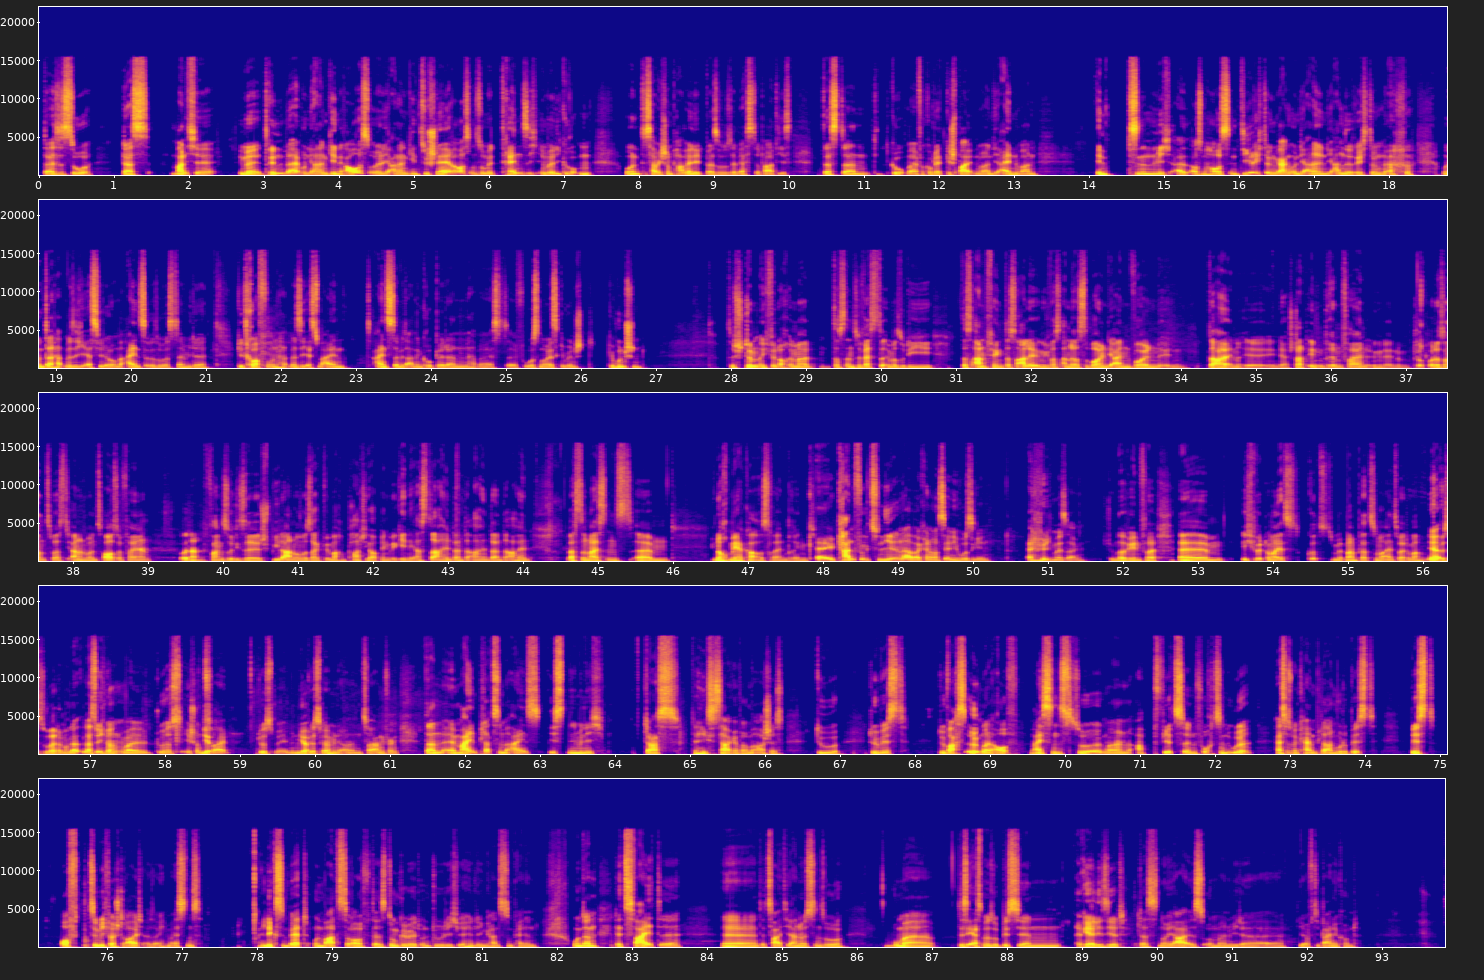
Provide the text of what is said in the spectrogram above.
da ist es so, dass manche immer drin bleiben und die anderen gehen raus oder die anderen gehen zu schnell raus und somit trennen sich immer die Gruppen. Und das habe ich schon ein paar Mal erlebt bei so Silvesterpartys, dass dann die Gruppen einfach komplett gespalten waren. Die einen waren in, sind nämlich aus dem Haus in die Richtung gegangen und die anderen in die andere Richtung. Und dann hat man sich erst wieder um eins oder sowas dann wieder getroffen und hat man sich erst um ein, eins dann mit der anderen Gruppe, dann hat man erst äh, frohes Neues gewünscht, gewünschen. Das stimmt. Ich finde auch immer, dass an Silvester immer so die, das anfängt, dass alle irgendwie was anderes wollen. Die einen wollen in, da in, äh, in der Stadt innen drin feiern, in einem Club oder sonst was. Die anderen wollen zu Hause feiern. Und dann fangen so diese Spiele an, wo man sagt, wir machen Partyhopping. Wir gehen erst dahin, dann dahin, dann dahin. Was dann meistens ähm, noch mehr Chaos reinbringt. Äh, kann funktionieren, aber kann auch sehr in die Hose gehen. Würde ich mal sagen. Stimmt auf jeden Fall. Ähm, ich würde mal jetzt kurz mit meinem Platz Nummer 1 weitermachen. Ja, willst du weitermachen? La lass mich machen, weil du hast eh schon Ja. zwei. Du hast, eben, Ja, du hast mit den anderen zwei angefangen. Dann äh, mein Platz Nummer eins ist nämlich, dass der nächste Tag einfach im Arsch ist. Du, du bist, du wachst irgendwann auf, meistens so irgendwann ab 14, 15 Uhr. Heißt, du hast mal keinen Plan, wo du bist. Bist oft ziemlich verstrahlt, also eigentlich meistens. Liegst im Bett und wartest darauf, dass es dunkel wird und du dich wieder hinlegen kannst zum Pennen. Und dann der zweite, äh, der zweite Januar ist dann so, wo man das erstmal so ein bisschen realisiert, dass Neujahr ist und man wieder äh, hier auf die Beine kommt.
